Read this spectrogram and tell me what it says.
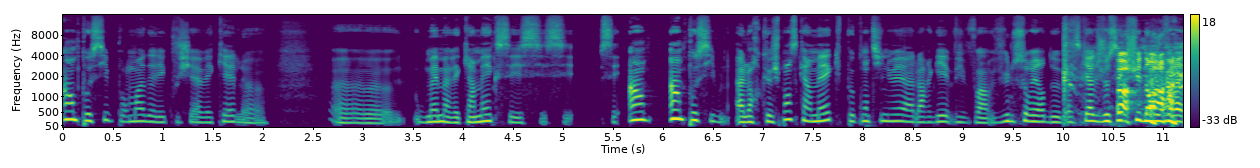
impossible pour moi d'aller coucher avec elles, euh, euh, ou même avec un mec, c'est c'est- un- impossible. Alors que je pense qu'un mec peut continuer à larguer, vu, enfin, vu le sourire de Pascal, je sais que je suis dans le vrai.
